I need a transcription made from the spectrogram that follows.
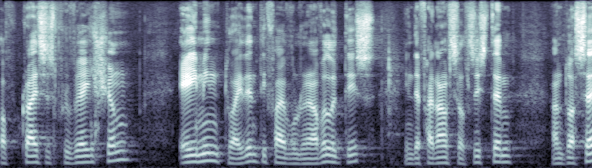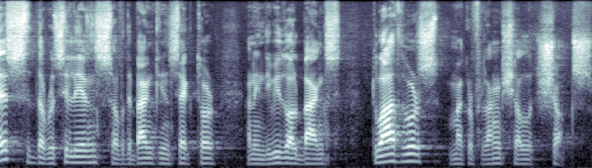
of crisis prevention, aiming to identify vulnerabilities in the financial system and to assess the resilience of the banking sector and individual banks to adverse macrofinancial shocks.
